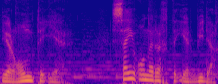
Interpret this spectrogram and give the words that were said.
deur hom te eer, sy onderrig te eerbiedig,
